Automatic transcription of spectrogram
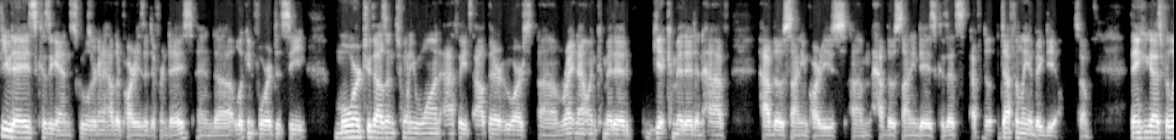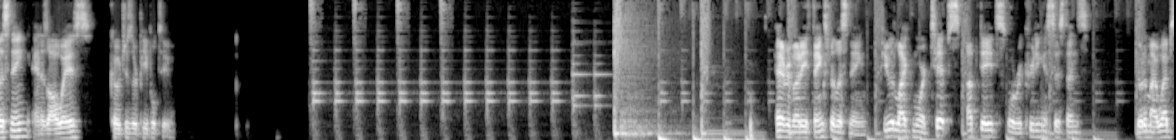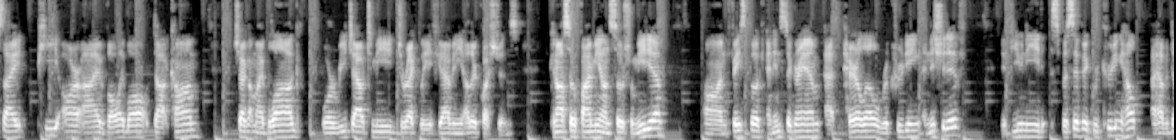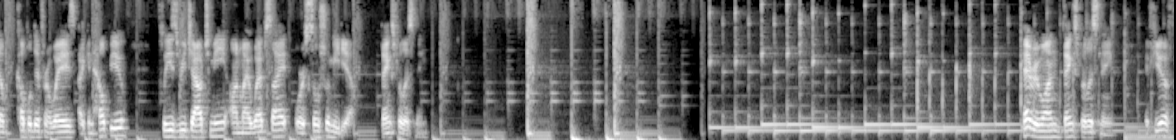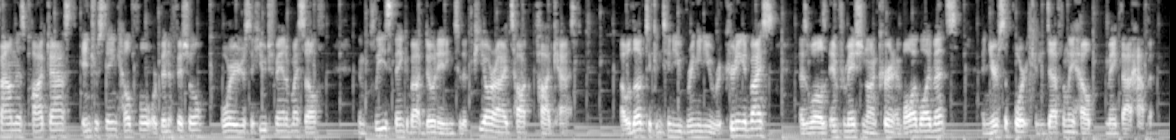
few days. Because again, schools are going to have their parties at different days, and uh, looking forward to see more 2021 athletes out there who are um, right now uncommitted get committed and have have those signing parties, um, have those signing days because that's definitely a big deal. So, thank you guys for listening, and as always, coaches are people too. Hey, everybody, thanks for listening. If you would like more tips, updates, or recruiting assistance, go to my website, privolleyball.com, check out my blog, or reach out to me directly if you have any other questions. You can also find me on social media on Facebook and Instagram at Parallel Recruiting Initiative. If you need specific recruiting help, I have a couple different ways I can help you. Please reach out to me on my website or social media. Thanks for listening. Hey everyone, thanks for listening. If you have found this podcast interesting, helpful, or beneficial, or you're just a huge fan of myself, then please think about donating to the PRI Talk podcast. I would love to continue bringing you recruiting advice as well as information on current volleyball events, and your support can definitely help make that happen.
